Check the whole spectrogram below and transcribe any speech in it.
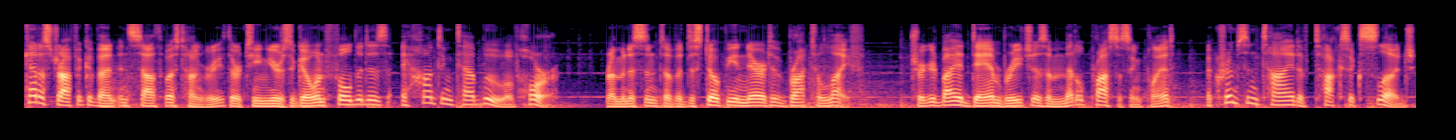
Catastrophic event in southwest Hungary 13 years ago unfolded as a haunting taboo of horror, reminiscent of a dystopian narrative brought to life. Triggered by a dam breach as a metal processing plant, a crimson tide of toxic sludge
